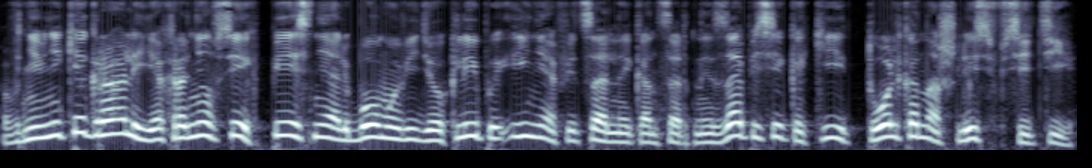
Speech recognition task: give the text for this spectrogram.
В дневнике Грали я хранил все их песни, альбомы, видеоклипы и неофициальные концертные записи, какие только нашлись в сети.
